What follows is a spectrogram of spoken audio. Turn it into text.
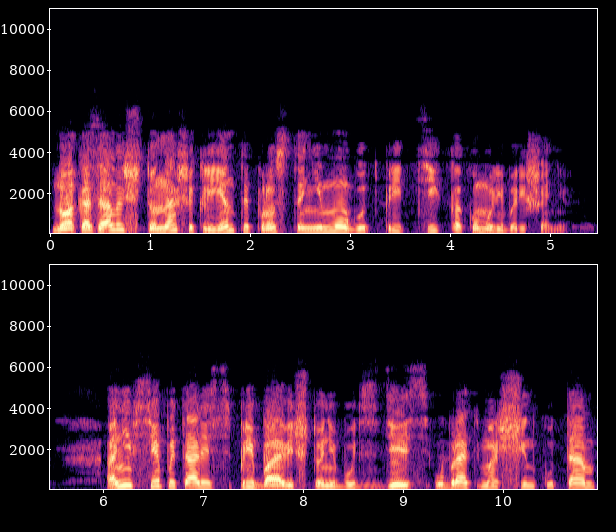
но оказалось, что наши клиенты просто не могут прийти к какому-либо решению. Они все пытались прибавить что-нибудь здесь, убрать морщинку там,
